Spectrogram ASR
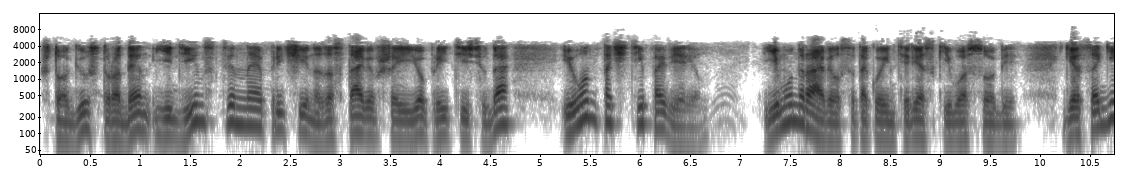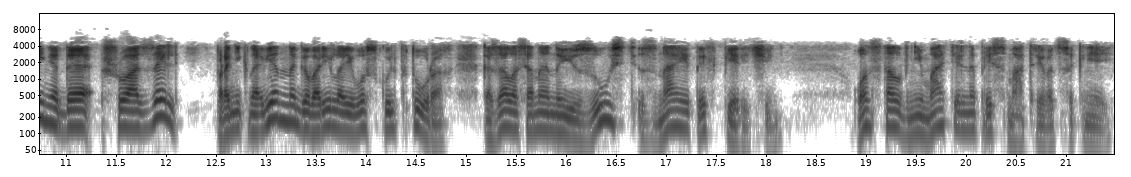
что Агюст Роден — единственная причина, заставившая ее прийти сюда, и он почти поверил. Ему нравился такой интерес к его особе. Герцогиня де Шуазель проникновенно говорила о его скульптурах. Казалось, она наизусть знает их перечень. Он стал внимательно присматриваться к ней.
